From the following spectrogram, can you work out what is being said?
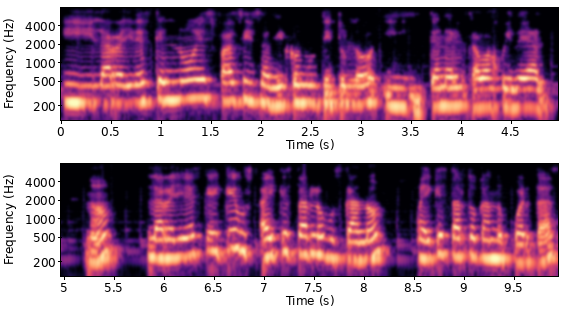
y la realidad es que no es fácil salir con un título y tener el trabajo ideal, ¿no? La realidad es que hay que, hay que estarlo buscando, hay que estar tocando puertas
